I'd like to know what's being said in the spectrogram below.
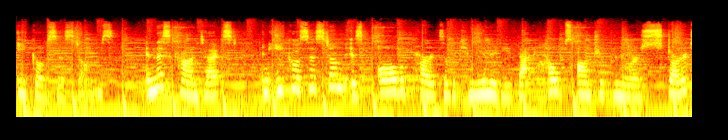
ecosystems. In this context, an ecosystem is all the parts of a community that helps entrepreneurs start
